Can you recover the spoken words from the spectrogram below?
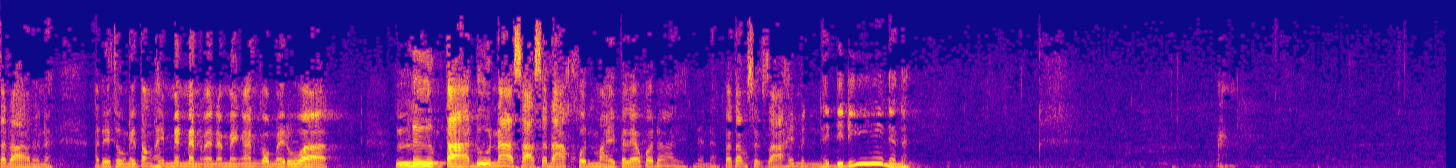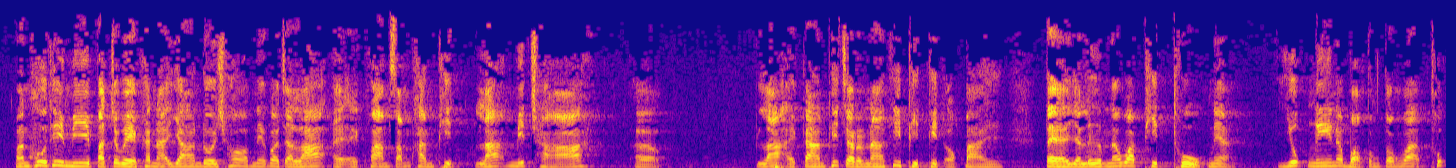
สดาเนี่ยนะอันนี้ทุกนี้ต้องให้แม่นๆไว้นะไม่งั้นก็ไม่รู้ว่า ลืมตาดูหน้าศาสดาคนใหม่ไปแล้วก็ได้เนี่ยนะก็ต้องศึกษาให้มันให้ดีๆเนี่ยนะมันผู้ที่มีปัจเจกขณะยานโดยชอบเนี่ยก็จะละไอความสำคัญผิดละมิจฉาละไอการพิจารณาที่ผิดผิดออกไป แต่อย่าลืมนะว่าผิดถูกเนี่ยยุคนี้นะบอกตรงๆว่าทุก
